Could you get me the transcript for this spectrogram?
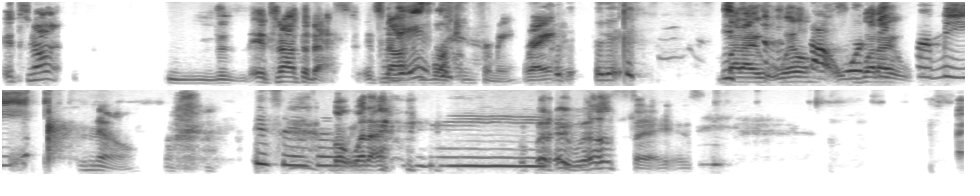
it's not the, it's not the best it's not Okay. working for me right Okay. but i will Not working what i for me. no This is but what i what I will say is uh,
